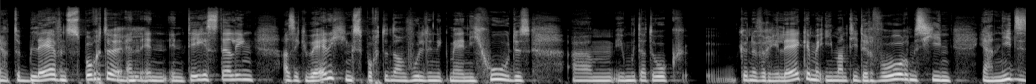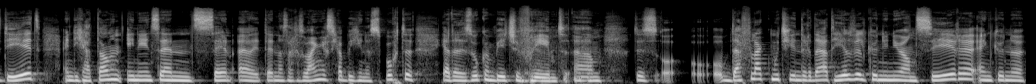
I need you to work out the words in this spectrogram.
ja, te blijven sporten. En mhm. in, in, tegenstelling, als ik weinig ging sporten, dan voelde ik mij niet goed. Dus um, je moet dat ook kunnen vergelijken met iemand die ervoor misschien ja, niets deed en die gaat dan ineens zijn, zijn, uh, tijdens haar zwangerschap beginnen sporten. Ja, dat is ook een beetje vreemd. Um, dus op dat vlak moet je inderdaad heel veel kunnen nuanceren en kunnen,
